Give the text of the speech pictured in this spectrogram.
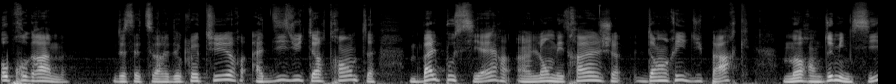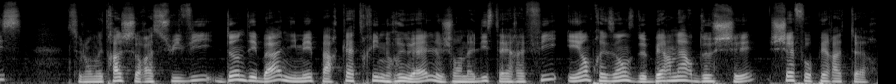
Au programme de cette soirée de clôture, à 18h30, Balle Poussière, un long métrage d'Henri Duparc, mort en 2006. Ce long métrage sera suivi d'un débat animé par Catherine Ruel, journaliste à RFI, et en présence de Bernard Deché, chef opérateur.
